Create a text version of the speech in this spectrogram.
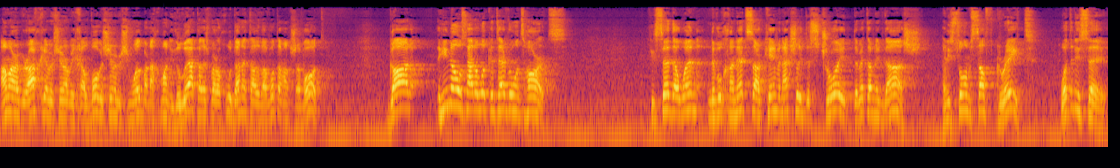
Amar Rabbi Rachia b'shem Rabbi Chalbo b'shem Rabbi Shmuel bar Nachman, Ilulei HaKadosh Baruch Hu dan et halavavot ha God, He knows how to look into everyone's hearts. He said that when Nebuchadnezzar came and actually destroyed the Bet HaMikdash, and he saw himself great, what did he say?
